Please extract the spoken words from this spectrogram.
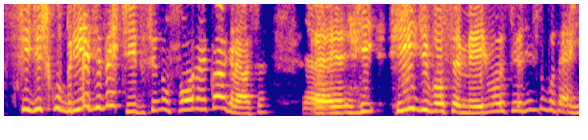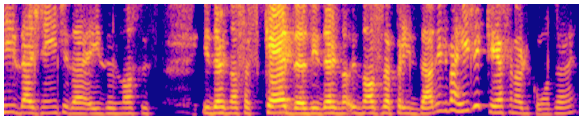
se descobrir é divertido. Se não for, né, com a graça. É. É, rir, ri de você mesmo. Se a gente não puder rir da gente da, e, dos nossos, e das nossas quedas e dos nossos aprendizados, ele vai rir de quê, afinal de contas, né?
